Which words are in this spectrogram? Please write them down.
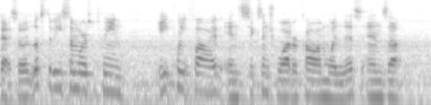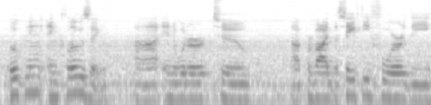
Okay, so it looks to be somewhere between 8.5 and 6 inch water column when this ends up opening and closing uh, in order to uh, provide the safety for the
